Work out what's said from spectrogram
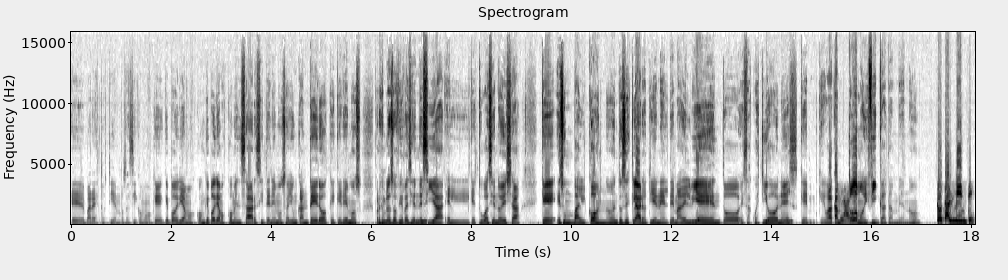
eh, para estos tiempos? Así como, ¿qué, qué podríamos, ¿con qué podríamos comenzar si tenemos ahí un cantero que queremos? Por ejemplo, Sofi recién decía, el que estuvo haciendo ella, que es un balcón, ¿no? Entonces, claro, tiene el tema del viento, esas cuestiones, que, que va a Claro. todo modifica también, ¿no? Totalmente.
